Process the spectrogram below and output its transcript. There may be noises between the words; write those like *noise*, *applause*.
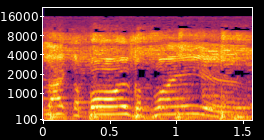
like the boys are playing.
